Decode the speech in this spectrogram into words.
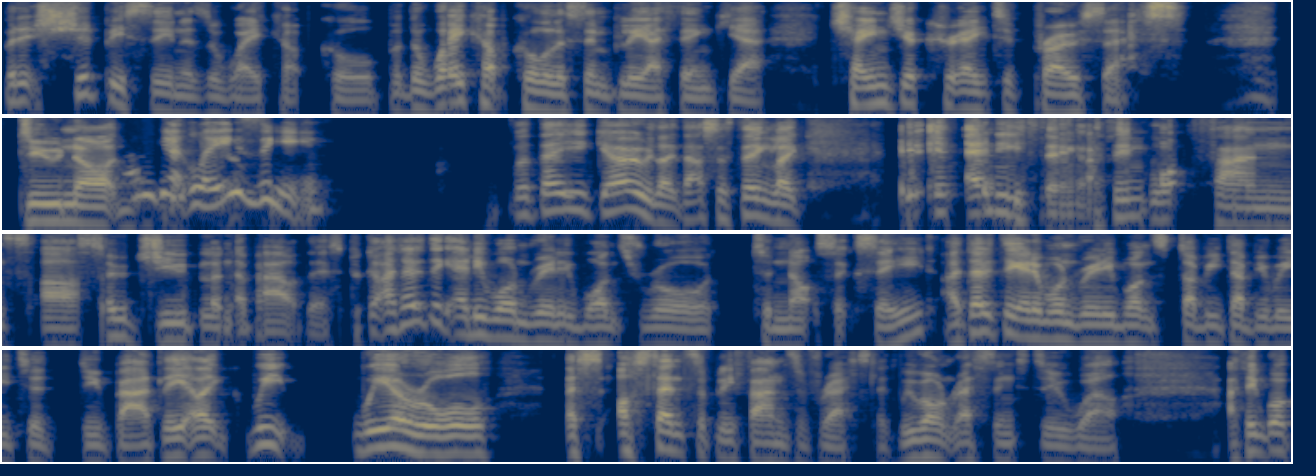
but it should be seen as a wake up call. But the wake up call is simply, I think, yeah, change your creative process. Do not Don't get lazy but there you go. Like that's the thing. Like if anything, I think what fans are so jubilant about this because I don't think anyone really wants Raw to not succeed. I don't think anyone really wants WWE to do badly. Like we we are all ostensibly fans of wrestling. We want wrestling to do well. I think what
